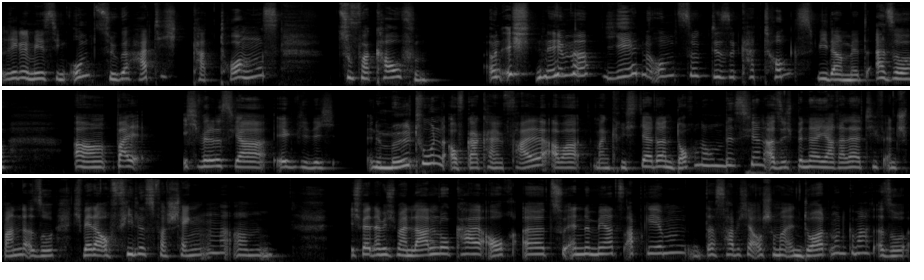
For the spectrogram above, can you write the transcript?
regelmäßigen Umzüge hatte ich Kartons zu verkaufen. Und ich nehme jeden Umzug diese Kartons wieder mit. Also, äh, weil ich will es ja irgendwie nicht in den Müll tun, auf gar keinen Fall, aber man kriegt ja dann doch noch ein bisschen. Also ich bin da ja relativ entspannt. Also ich werde auch vieles verschenken. Ähm, ich werde nämlich mein Ladenlokal auch äh, zu Ende März abgeben. Das habe ich ja auch schon mal in Dortmund gemacht. Also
